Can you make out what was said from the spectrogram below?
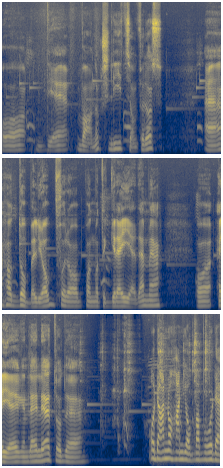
Og det var nok slitsomt for oss. Jeg hadde dobbel jobb for å på en måte greie det med å eie egen leilighet, og det Og da når han jobba både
